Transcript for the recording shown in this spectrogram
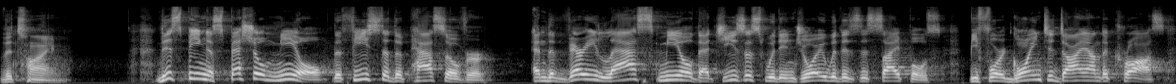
the time. This being a special meal, the feast of the Passover, and the very last meal that Jesus would enjoy with his disciples before going to die on the cross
